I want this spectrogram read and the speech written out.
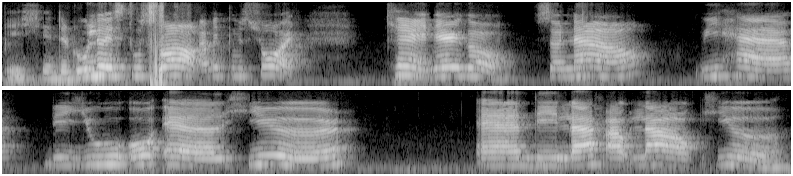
patient. The ruler is too strong, I mean too short. Okay, there you go. So now we have the UOL here and the laugh out loud here.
